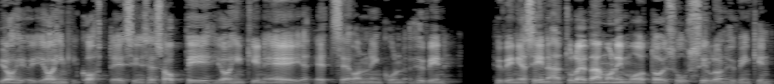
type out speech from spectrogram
jo, joihinkin kohteisiin se sopii, joihinkin ei. Et, et se on niin kuin hyvin, hyvin, ja siinähän tulee tämä monimuotoisuus silloin hyvinkin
